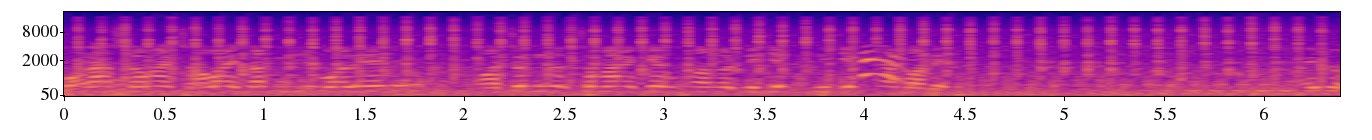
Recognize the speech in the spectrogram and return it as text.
বলার সময় সবাই সব কিছু বলে পছন্দের সময় কেউ নিজের নিজেরটা বলে। এই তো।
